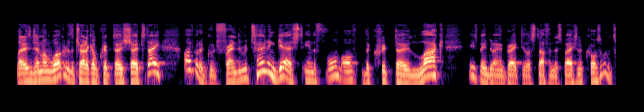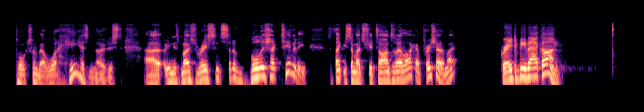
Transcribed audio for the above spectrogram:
Ladies and gentlemen, welcome to the Trader Cobb Crypto Show. Today, I've got a good friend and returning guest in the form of the Crypto Lark. He's been doing a great deal of stuff in the space, and of course, I want to talk to him about what he has noticed uh, in his most recent sort of bullish activity. So, thank you so much for your time today, Lark. I appreciate it, mate. Great to be back on.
